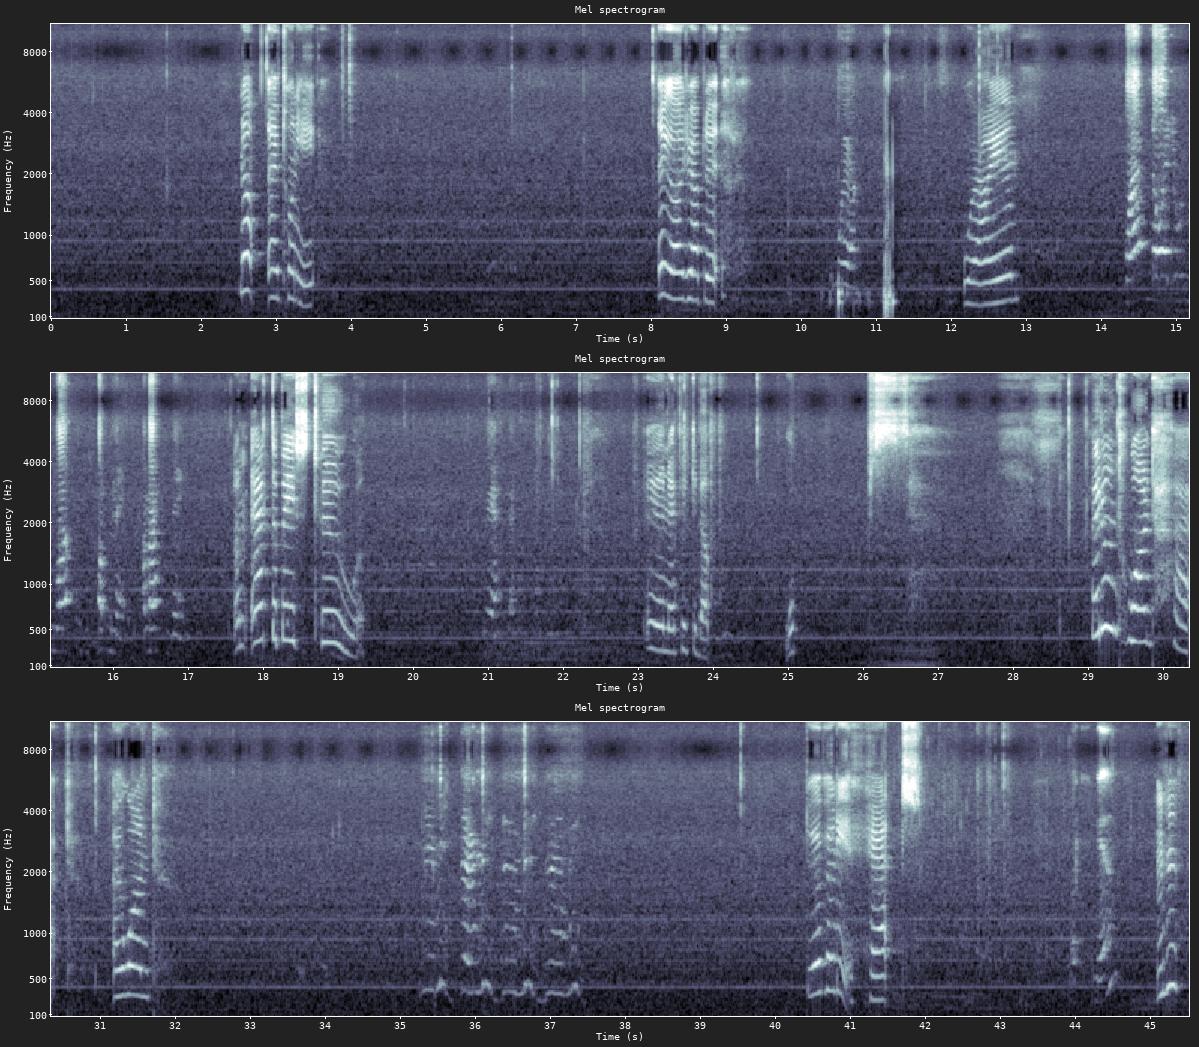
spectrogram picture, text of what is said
No, I have 28. There you go, I dropped it Where? where I am. Well, I have no idea where you are, so just pop your name. I'm activating. I'm at the base too. Yeah, And I picked it up. Whoops. I don't want hat. I want. Do you have any hats? Mm-hmm.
